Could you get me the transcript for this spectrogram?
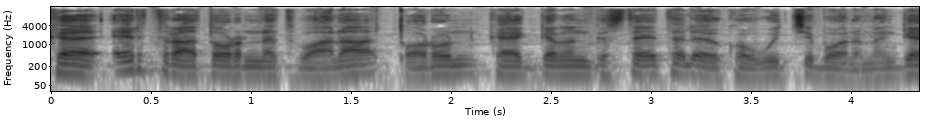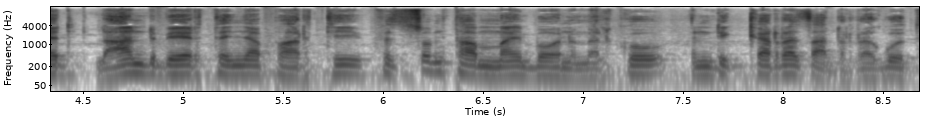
ከኤርትራ ጦርነት በኋላ ጦሩን ከሕገ መንግሥታዊ ተልእኮ ውጪ በሆነ መንገድ ለአንድ ብሔርተኛ ፓርቲ ፍጹም ታማኝ በሆነ መልኩ እንዲቀረጽ አደረጉት።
